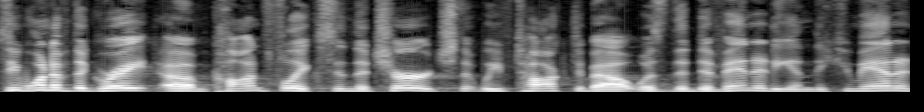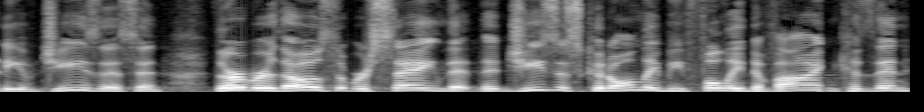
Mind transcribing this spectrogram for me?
See, one of the great um, conflicts in the church that we've talked about was the divinity and the humanity of Jesus. And there were those that were saying that, that Jesus could only be fully divine because then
